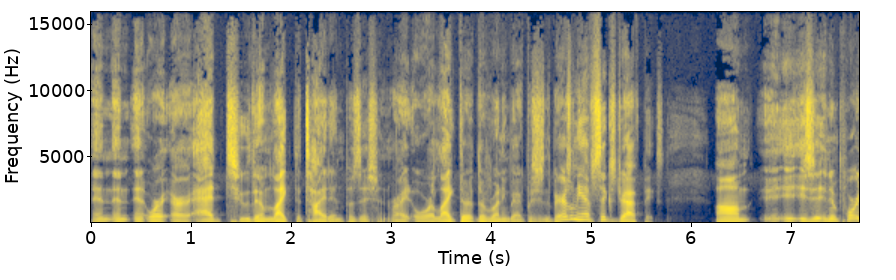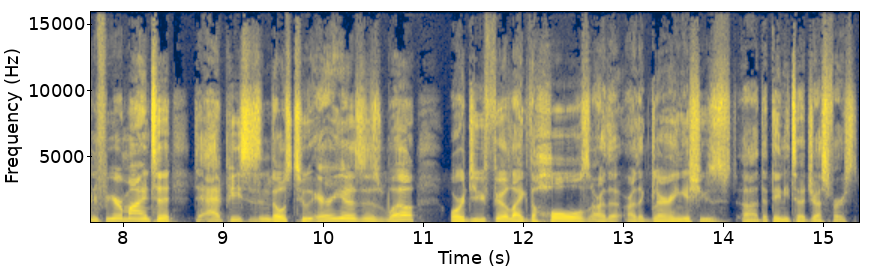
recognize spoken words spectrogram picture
and, and or, or add to them, like the tight end position, right, or like the, the running back position. The Bears only have six draft picks. Um, is it important for your mind to to add pieces in those two areas as well, or do you feel like the holes are the are the glaring issues uh, that they need to address first?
